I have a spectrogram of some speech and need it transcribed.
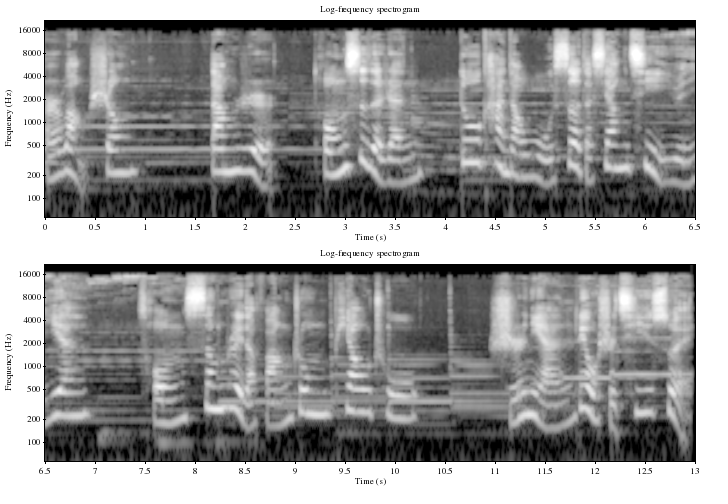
而往生。当日，同寺的人都看到五色的香气云烟，从僧瑞的房中飘出。时年六十七岁，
